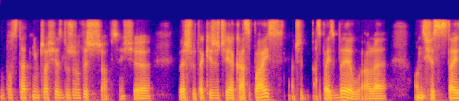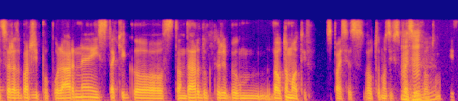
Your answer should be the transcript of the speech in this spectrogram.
w ostatnim czasie jest dużo wyższa. W sensie weszły takie rzeczy jak Aspice, znaczy Aspice był, ale on się staje coraz bardziej popularny i z takiego standardu, który był w Automotive, Spice jest w Automotive, Spice mm -hmm. jest w mhm. Automotive,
